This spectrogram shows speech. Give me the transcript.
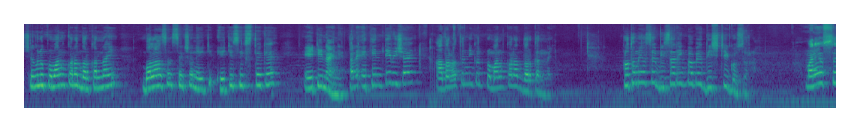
সেগুলো প্রমাণ করার দরকার নাই। বলা আছে সেকশন এইটি এইটি সিক্স থেকে এইটি নাইনে তাহলে এই তিনটি বিষয় আদালতের নিকট প্রমাণ করার দরকার নেই। প্রথমে হচ্ছে বিচারিকভাবে দৃষ্টিগোচর। মানে হচ্ছে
